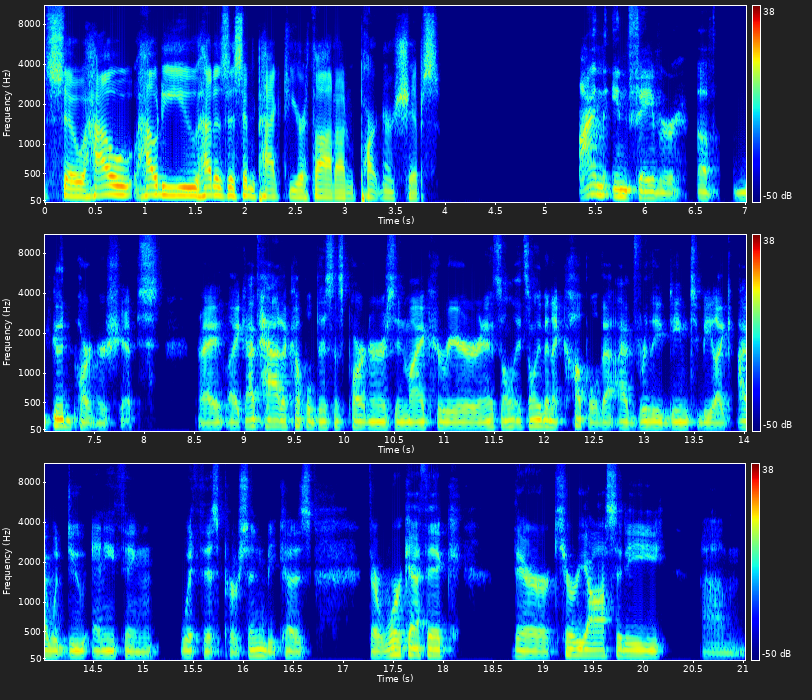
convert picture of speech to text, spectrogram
so how how do you how does this impact your thought on partnerships I'm in favor of good partnerships, right? Like I've had a couple business partners in my career, and it's only it's only been a couple that I've really deemed to be like I would do anything with this person because their work ethic, their curiosity, um,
